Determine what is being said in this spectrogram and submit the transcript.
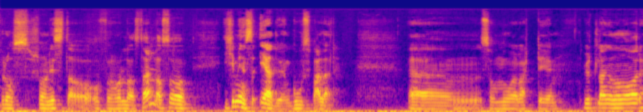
for oss journalister å, å forholde oss til. Og så ikke minst så er du en god spiller. Eh, som nå har vært i utlandet noen år.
